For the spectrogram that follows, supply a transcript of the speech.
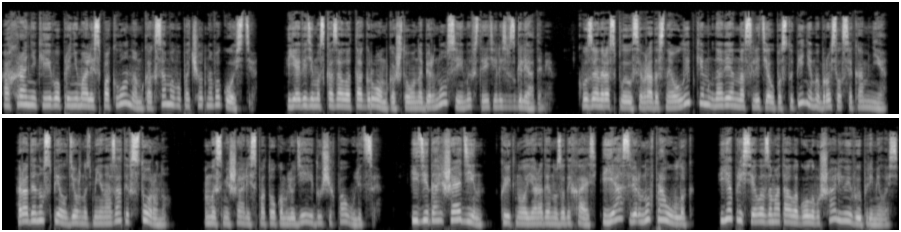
Охранники его принимали с поклоном, как самого почетного гостя. Я, видимо, сказала так громко, что он обернулся, и мы встретились взглядами. Кузен расплылся в радостной улыбке, мгновенно слетел по ступеням и бросился ко мне. Роден успел дернуть меня назад и в сторону. Мы смешались с потоком людей, идущих по улице. «Иди дальше один!» — крикнула я Родену, задыхаясь. «Я сверну в проулок!» Я присела, замотала голову шалью и выпрямилась.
